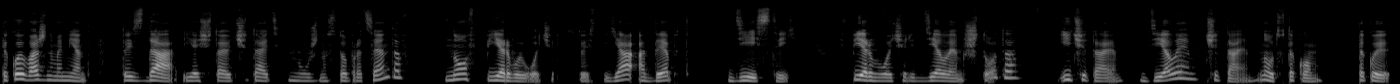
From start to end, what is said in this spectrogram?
такой важный момент. То есть да, я считаю, читать нужно сто процентов, но в первую очередь. То есть я адепт действий. В первую очередь делаем что-то и читаем. Делаем, читаем. Ну вот в таком, в такой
